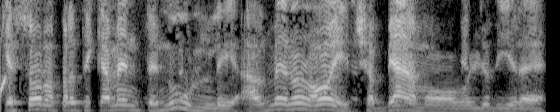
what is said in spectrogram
Che sono praticamente nulli, almeno noi ci abbiamo, voglio dire,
